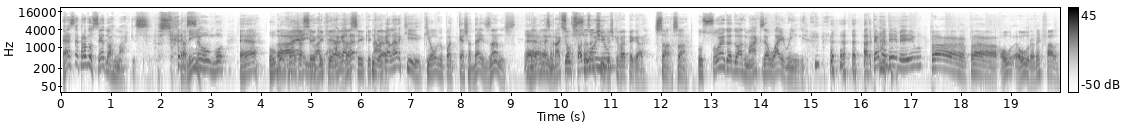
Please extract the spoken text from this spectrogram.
Essa é pra você, Eduardo Marques. Pra mim? Seu humor. É, o humor Ah, já velho. sei o que A- que é, a já galera- sei o que Não, que a é. galera que, que ouve o podcast há 10 anos É, deve essa- lembrar que só, o só sonho... das antigas que vai pegar. Só, só. O sonho do Eduardo Marques é o iRing. Até mandei e-mail pra, pra é Oura, né, que fala.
